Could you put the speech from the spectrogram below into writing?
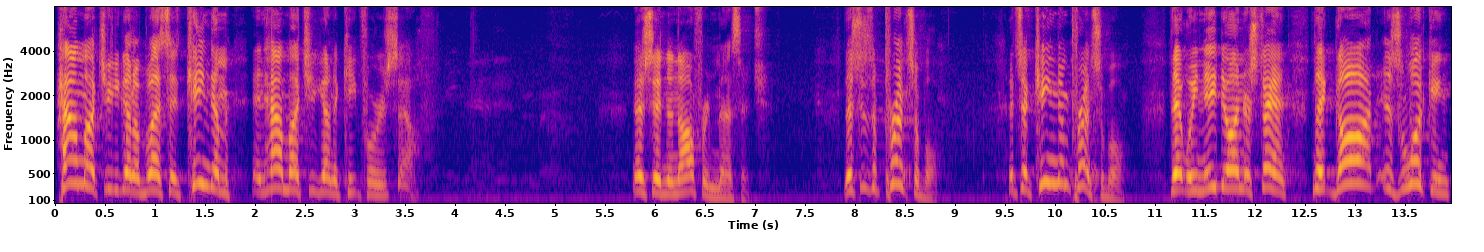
how much are you going to bless His kingdom and how much are you going to keep for yourself? This isn't an offering message. This is a principle. It's a kingdom principle that we need to understand that God is looking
